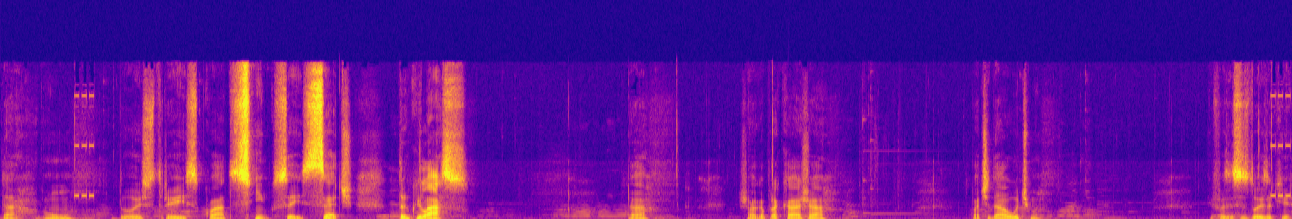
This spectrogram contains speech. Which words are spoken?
Tá. Um, dois, três, quatro, cinco, seis, sete. Tranquilaço. Tá? Joga pra cá já. Pode te dar a última. E fazer esses dois aqui.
